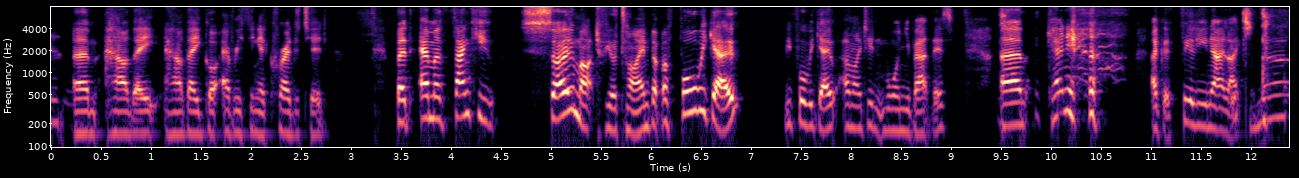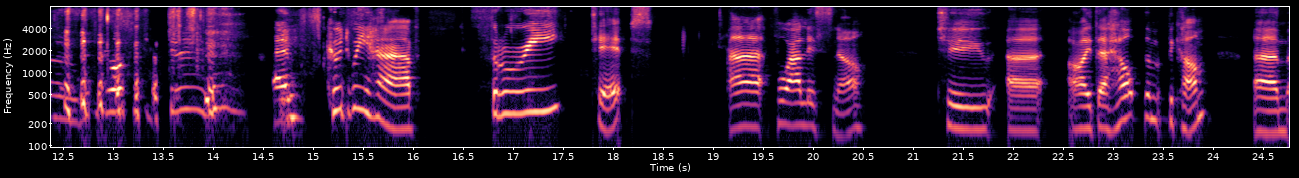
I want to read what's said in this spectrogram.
mm-hmm. um, how they how they got everything accredited. But Emma, thank you so much for your time. But before we go, before we go, and I didn't warn you about this, um, can you? I could feel you now, like no, what do do? Um, could we have three tips uh, for our listener to uh, either help them become um,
